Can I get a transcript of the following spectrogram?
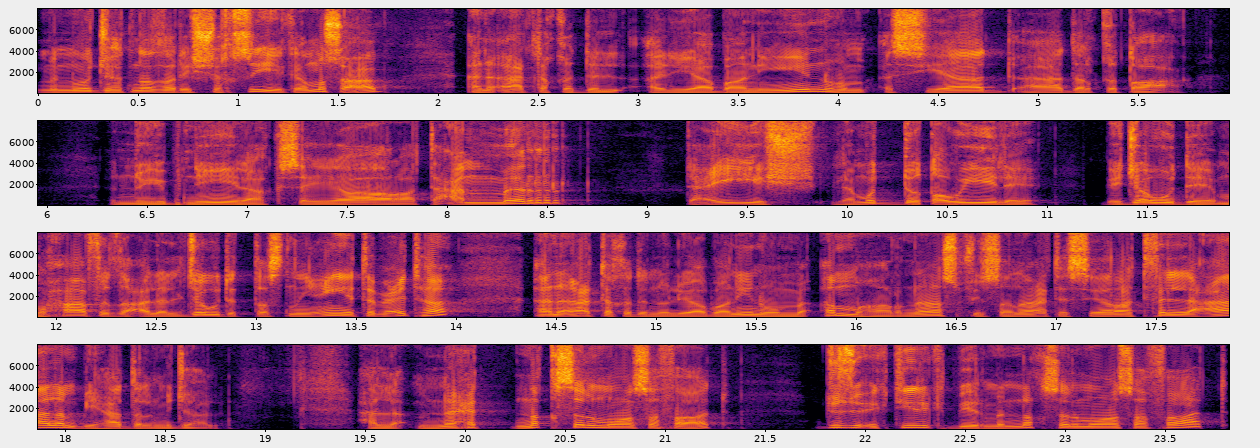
من وجهة نظري الشخصية كمصعب أنا أعتقد ال- اليابانيين هم أسياد هذا القطاع. إنه يبني لك سيارة تعمر تعيش لمدة طويلة بجودة محافظة على الجودة التصنيعية تبعتها. أنا أعتقد إنه اليابانيين هم أمهر ناس في صناعة السيارات في العالم بهذا المجال. هلا من ناحية نقص المواصفات جزء كتير كبير من نقص المواصفات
